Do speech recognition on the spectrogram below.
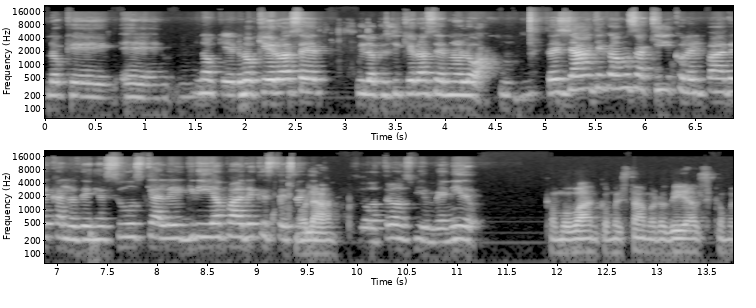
lo que eh, no, quiero. no quiero hacer y lo que sí quiero hacer no lo hago. Entonces ya llegamos aquí con el Padre Carlos de Jesús. Qué alegría, Padre, que estés aquí Hola. con nosotros. Bienvenido. ¿Cómo van? ¿Cómo están? Buenos días. ¿Cómo,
